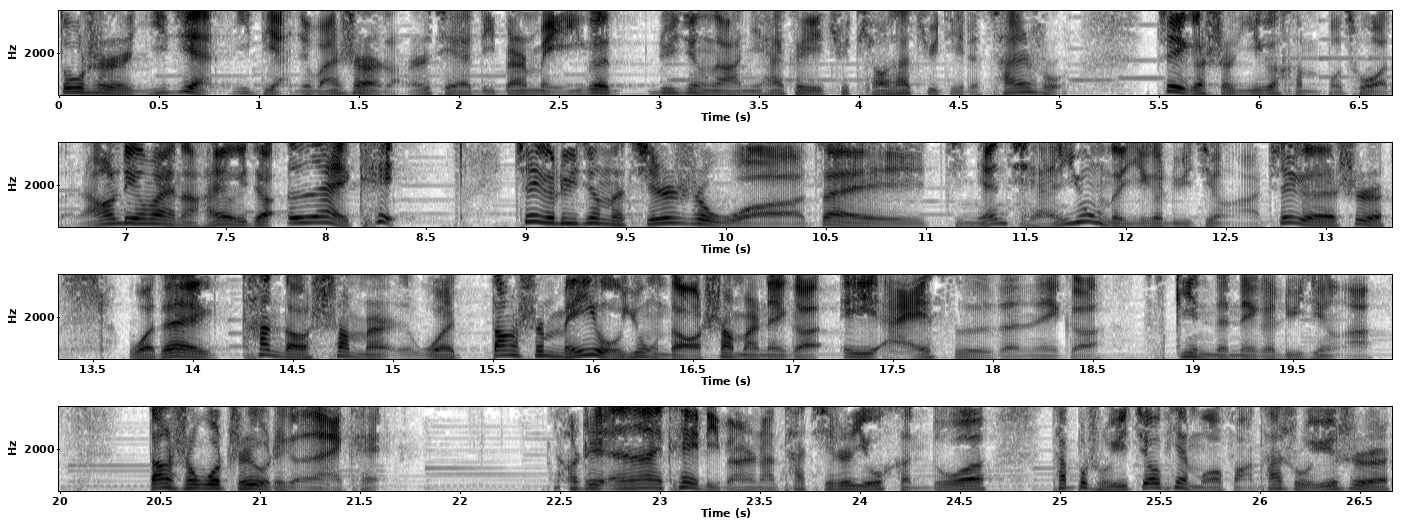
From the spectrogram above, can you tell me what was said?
都是一键一点就完事儿了，而且里边每一个滤镜呢，你还可以去调它具体的参数，这个是一个很不错的。然后另外呢，还有一个叫 NIK，这个滤镜呢，其实是我在几年前用的一个滤镜啊。这个是我在看到上面，我当时没有用到上面那个 AS 的那个 Skin 的那个滤镜啊，当时我只有这个 NIK。然后这 NIK 里边呢，它其实有很多，它不属于胶片模仿，它属于是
